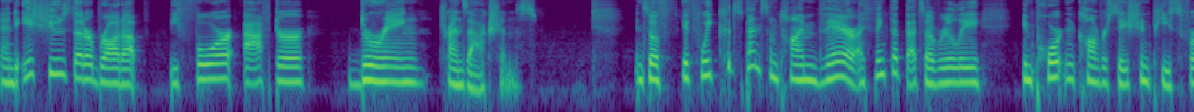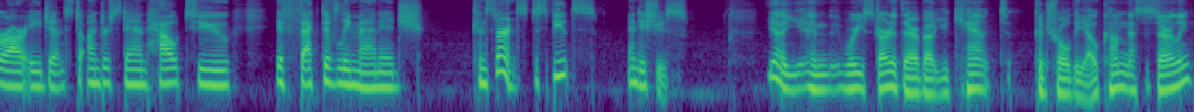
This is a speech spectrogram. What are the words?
and issues that are brought up before, after, during transactions. And so, if, if we could spend some time there, I think that that's a really important conversation piece for our agents to understand how to effectively manage concerns, disputes, and issues. Yeah, and where you started there about you can't control the outcome necessarily,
